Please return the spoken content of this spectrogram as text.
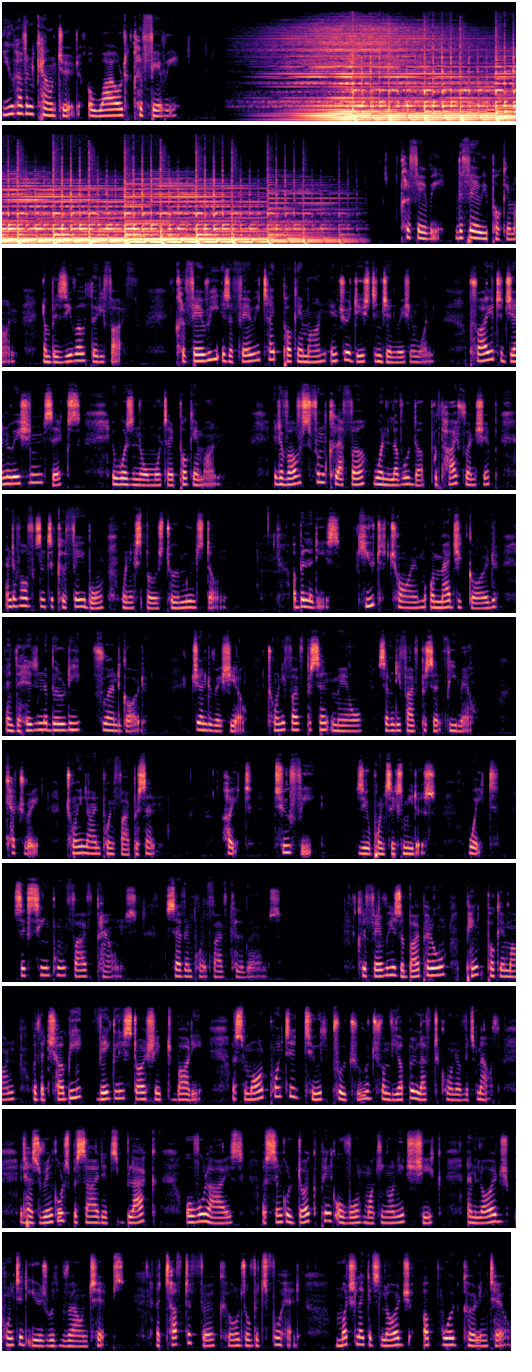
You have encountered a wild Clefairy. Clefairy, the fairy Pokemon, number 035. Clefairy is a fairy type Pokemon introduced in Generation 1. Prior to Generation 6, it was a normal type Pokemon. It evolves from Cleffa when leveled up with high friendship and evolves into Clefable when exposed to a Moonstone. Abilities Cute Charm or Magic Guard, and the hidden ability Friend Guard. Gender ratio 25% male, 75% female. Catch rate 29.5%. Height 2 feet, 0.6 meters. Weight 16.5 pounds. 7.5 kilograms. Clefairy is a bipedal pink Pokemon with a chubby, vaguely star shaped body. A small pointed tooth protrudes from the upper left corner of its mouth. It has wrinkles beside its black, oval eyes, a single dark pink oval marking on each cheek, and large, pointed ears with brown tips. A tuft of fur curls over its forehead, much like its large, upward curling tail.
